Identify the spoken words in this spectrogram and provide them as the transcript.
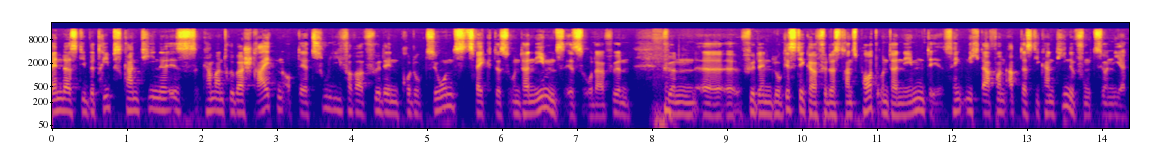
Wenn das die Betriebskantine ist, kann man darüber streiten, ob der Zulieferer für den Produktionszweck des Unternehmens ist oder für, für, äh, für den Logistiker, für das Transportunternehmen. Es hängt nicht davon ab, dass die Kantine funktioniert.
